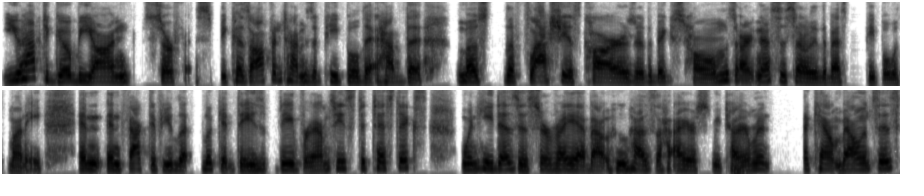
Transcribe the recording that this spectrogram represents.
you have to go beyond surface because oftentimes the people that have the most the flashiest cars or the biggest homes aren't necessarily the best people with money. And in fact if you look at dave, dave ramsey's statistics when he does his survey about who has the highest mm-hmm. retirement account balances,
